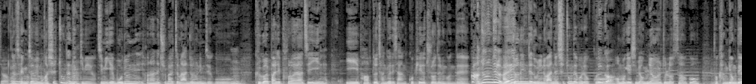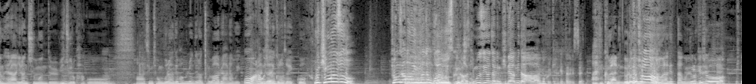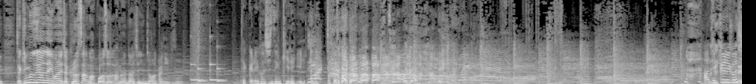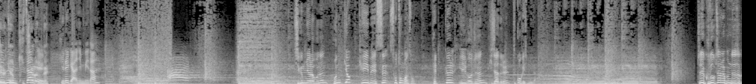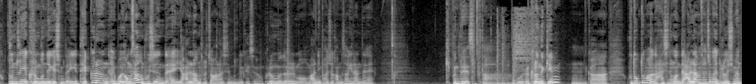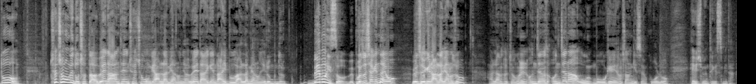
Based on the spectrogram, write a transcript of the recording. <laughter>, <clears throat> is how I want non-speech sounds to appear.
그러니까 쟁점이 뭔가 실종된 느낌이에요. 지금 이게 모든 현안의 출발점은 안전운임제고 음. 그걸 빨리 풀어야지 이, 이 파업도 장결되지 않고 피해도 줄어드는 건데 그 안전운임제를 왜? 안전운임제 논의는 완전 실종돼 버렸고 그러니까. 업무 개시 명령을 둘러싸고 더 강경 대응해라 이런 주문들 위주로 음. 가고 음. 아 지금 정부랑 화물연대랑 대화를 안 하고 있고 어, 안 하고 안전이 끊어져 있고 우리 김문수 경사노위 아, 위원장 뭐 하고 있습니까? 그 기사... 김문수 위원장님 음. 기대합니다. 아, 뭐 그렇게 하겠다 그랬어요? 아니 그건 아니 노력은 그렇죠. 노력은 하겠다고 노력해줘. 네. <laughs> 자 김문수 위원장 이번에 진짜 그럴싸한 거 갖고 와서 하면 나 진짜 인정할게. 아니 뭐 댓글 읽어주는 기레기. 아니. <laughs> 아, 네. 아 댓글 읽어주는 기자들. 기레기 아닙니다. 지금 여러분은 본격 KBS 소통방송 댓글 읽어주는 기자들을 듣고 계십니다. 저희 구독자 여러분들 분 중에 그런 분들이 계십니다. 이게 댓글은 뭐 영상은 보시는데 이 알람 설정 안 하시는 분들 계세요. 그런 분들 뭐 많이 봐주셔 감사하긴 한데 기쁜데 슬프다. 뭐 그런 느낌? 음, 그러니까 구독도 하시는 건데 알람 설정까지 눌러주시면 또 최초 공개 놓쳤다. 왜 나한테는 최초 공개 알람이 안 오냐? 왜 나에겐 라이브 알람이 안 오냐? 이런 분들 매번 있어. 왜 벌써 시작했나요? 왜 저에게는 알람이 안 오죠? 알람 설정을 언제나 언제나 오, 뭐 오게 설정하는 게 있어요. 그걸로 해주시면 되겠습니다.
